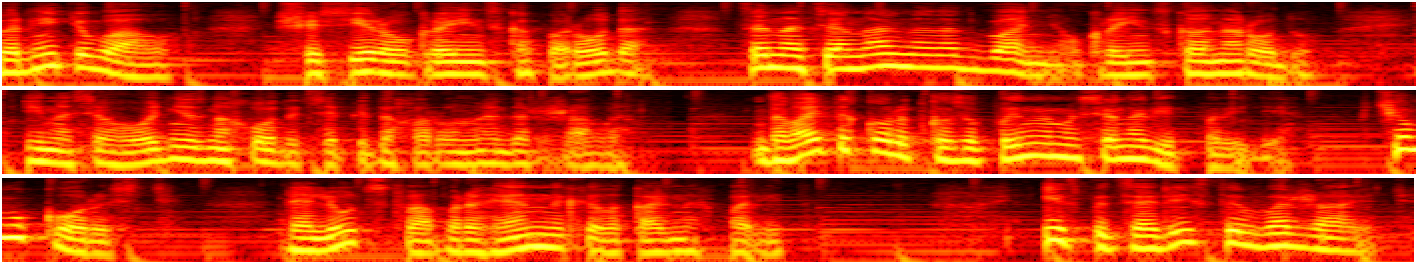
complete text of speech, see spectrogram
Зверніть увагу, що сіра українська порода це національне надбання українського народу і на сьогодні знаходиться під охороною держави. Давайте коротко зупинимося на відповіді: в чому користь для людства аборигенних і локальних порід? І спеціалісти вважають,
